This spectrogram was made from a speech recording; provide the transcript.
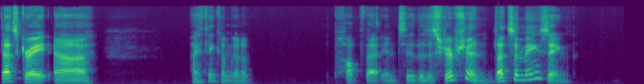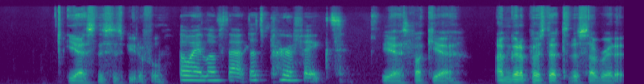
that's great. Uh, I think I'm gonna pop that into the description. That's amazing. Yes, this is beautiful. Oh, I love that. That's perfect. Yes, fuck yeah. I'm gonna post that to the subreddit.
